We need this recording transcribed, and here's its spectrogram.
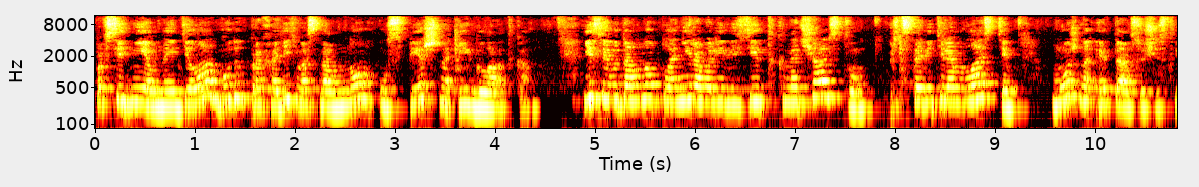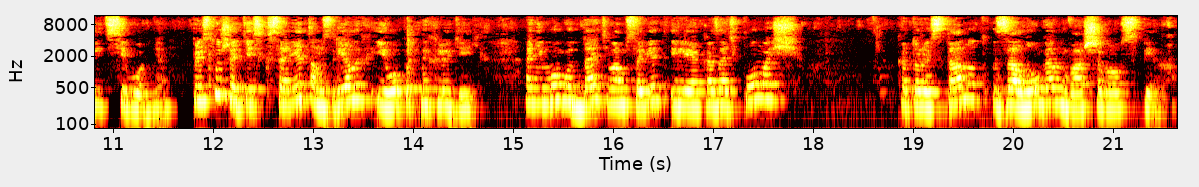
Повседневные дела будут проходить в основном успешно и гладко. Если вы давно планировали визит к начальству, представителям власти, можно это осуществить сегодня. Прислушайтесь к советам зрелых и опытных людей. Они могут дать вам совет или оказать помощь, которые станут залогом вашего успеха.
